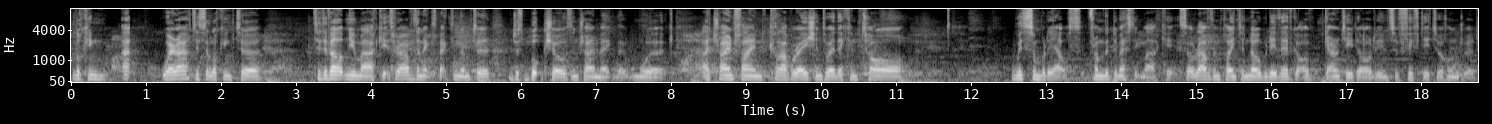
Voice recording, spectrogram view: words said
looking at where artists are looking to to develop new markets rather than expecting them to just book shows and try and make them work. I try and find collaborations where they can tour with somebody else from the domestic market. So rather than playing to nobody, they've got a guaranteed audience of 50 to 100.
